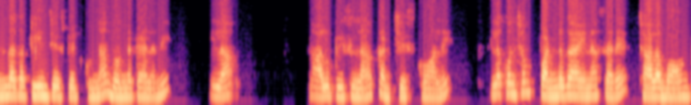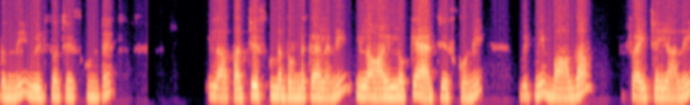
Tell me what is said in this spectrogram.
ఇందాక క్లీన్ చేసి పెట్టుకున్న దొండకాయలని ఇలా నాలుగు పీసులాగా కట్ చేసుకోవాలి. ఇలా కొంచెం పండుగ అయినా సరే చాలా బాగుంటుంది వీటితో చేసుకుంటే. ఇలా కట్ చేసుకున్న దొండకాయలని ఇలా ఆయిల్లోకి యాడ్ చేసుకొని వీటిని బాగా ఫ్రై చేయాలి.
